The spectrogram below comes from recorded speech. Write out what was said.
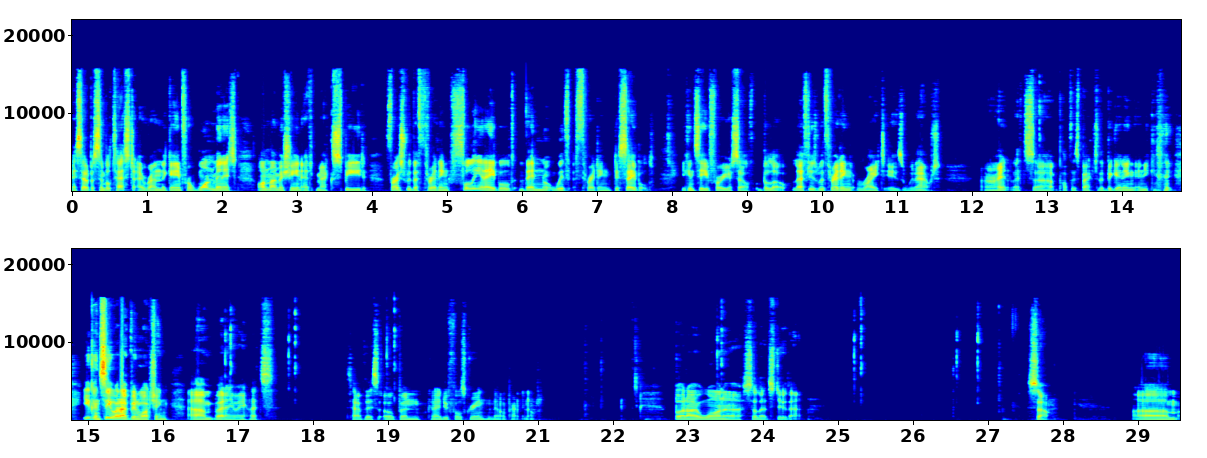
I set up a simple test. I ran the game for one minute on my machine at max speed, first with the threading fully enabled, then with threading disabled. You can see for yourself below. Left is with threading, right is without. All right, let's uh, pop this back to the beginning, and you can you can see what I've been watching. Um, but anyway, let's let's have this open. Can I do full screen? No, apparently not. But I wanna, so let's do that. So, um,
